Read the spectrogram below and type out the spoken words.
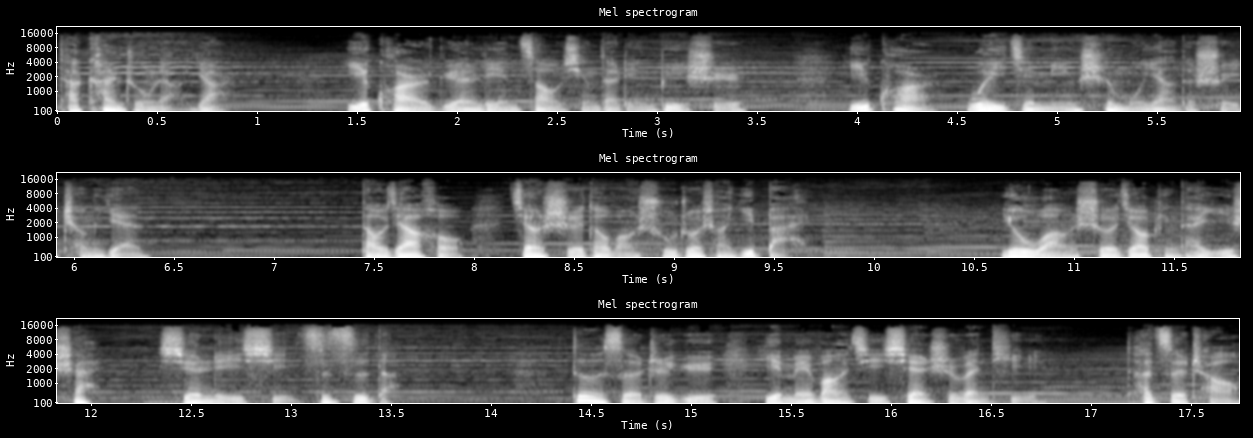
他看中两样：一块园林造型的灵璧石，一块魏晋名士模样的水城岩。到家后，将石头往书桌上一摆，又往社交平台一晒，心里喜滋滋的。嘚瑟之余，也没忘记现实问题。他自嘲：“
